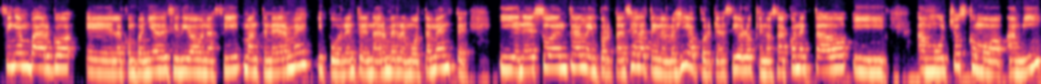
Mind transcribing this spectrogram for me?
Sin embargo, eh, la compañía decidió aún así mantenerme y poder entrenarme remotamente. Y en eso entra la importancia de la tecnología, porque ha sido lo que nos ha conectado y a muchos como a mí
